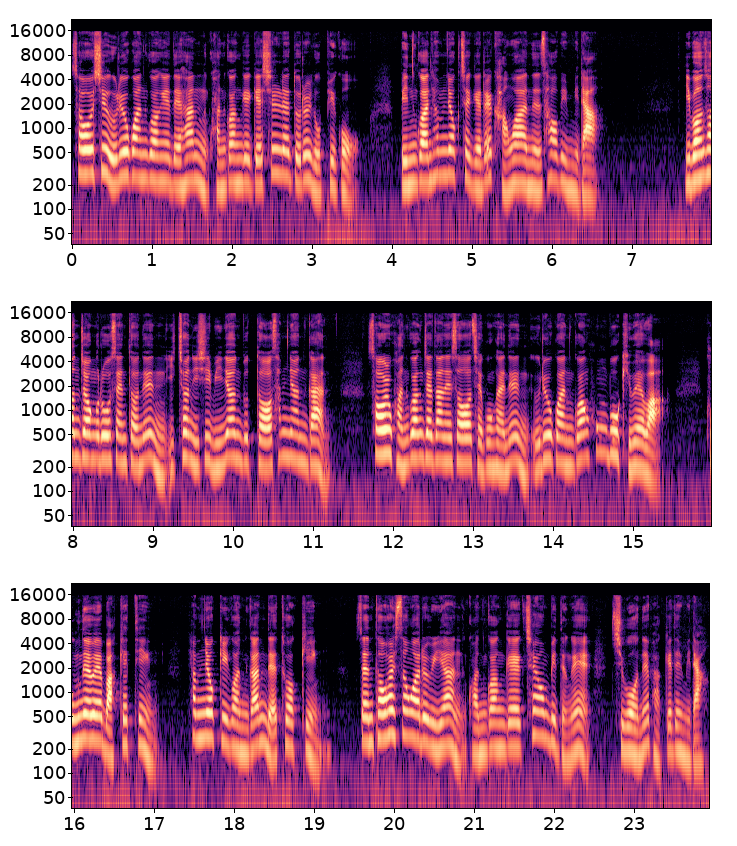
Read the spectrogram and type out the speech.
서울시 의료관광에 대한 관광객의 신뢰도를 높이고 민관 협력 체계를 강화하는 사업입니다. 이번 선정으로 센터는 2022년부터 3년간 서울관광재단에서 제공하는 의료관광 홍보 기회와 국내외 마케팅, 협력기관 간 네트워킹, 센터 활성화를 위한 관광객 체험비 등의 지원을 받게 됩니다.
